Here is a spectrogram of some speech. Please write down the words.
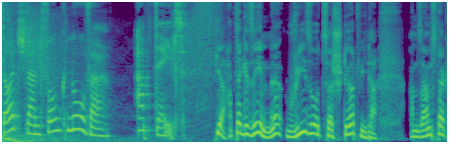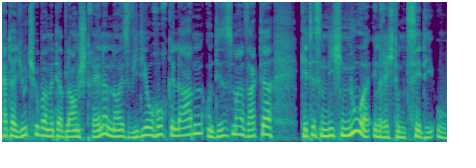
Deutschlandfunk Nova. Update. Hier, habt ihr gesehen, ne? Rezo zerstört wieder. Am Samstag hat der YouTuber mit der blauen Strähne ein neues Video hochgeladen und dieses Mal, sagt er, geht es nicht nur in Richtung CDU.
